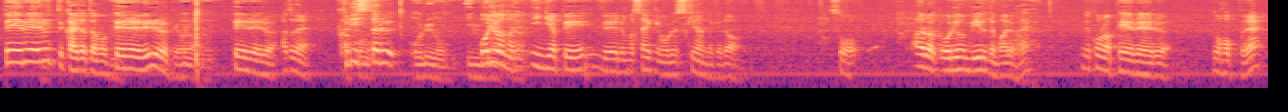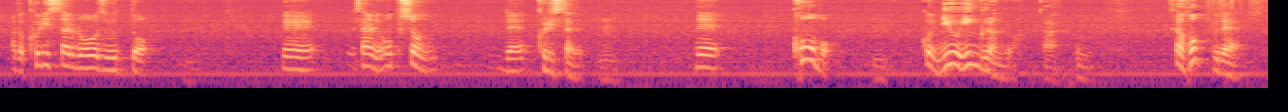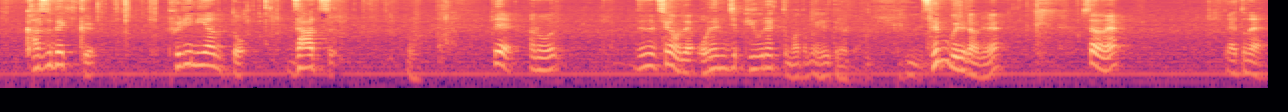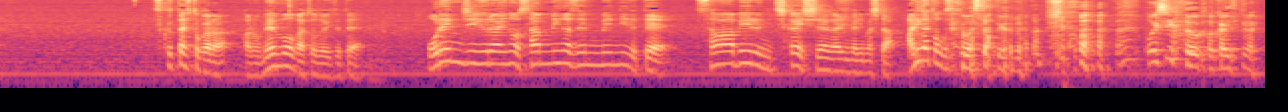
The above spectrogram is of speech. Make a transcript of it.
ペールエールって書いてあったらもうペールエール入れるわけよ、俺はペールエール。あとねクリスタル。オリオンオリオンのインディアペールエールも最近俺好きなんだけどそう。あるわけオリオンビールでもあるよね。でこのペールエールのホップね。あとクリスタルローズウッド。でさらにオプションでクリスタル、で酵母これニューイングランド。ははい。それからホップでカズベックプリミアントザーツ、であの全然違うのでオレンジピューレットまたも入れてるわけ、全部入れたわけね。そしたらねえっとね作った人からあのメモが届いててオレンジ由来の酸味が前面に出てサワービールに近い仕上がりになりました。ありがとうございました。って書いてある美味しいかどうかは書いてない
